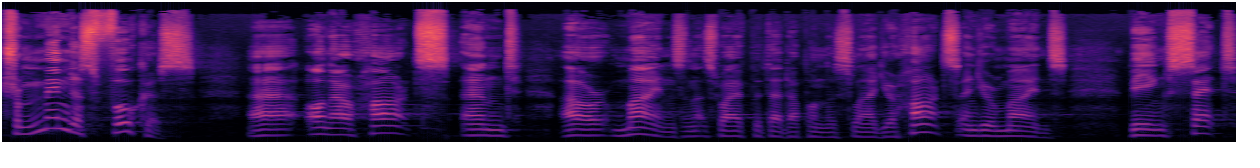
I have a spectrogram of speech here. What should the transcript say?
tremendous focus on our hearts and our minds, and that's why I've put that up on the slide your hearts and your minds being set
